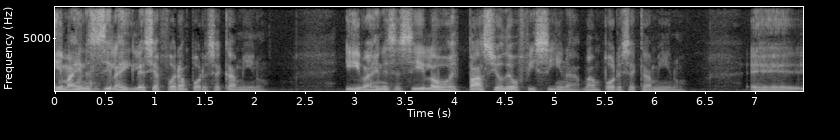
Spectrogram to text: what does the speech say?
imagínense si las iglesias fueran por ese camino. Imagínense si los espacios de oficina van por ese camino. Eh,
